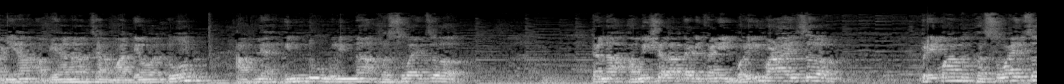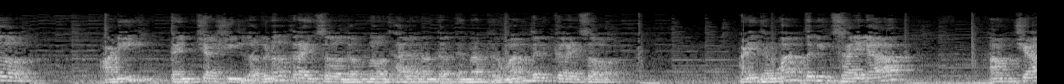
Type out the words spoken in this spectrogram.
आणि या अभियानाच्या माध्यमातून आपल्या हिंदू मुलींना फसवायचं त्यांना अमिषाला त्या ठिकाणी बळी पाळायचं प्रेमात फसवायचं आणि त्यांच्याशी लग्न करायचं लग्न झाल्यानंतर त्यांना धर्मांतरित करायचं. आणि धर्मांतरित झालेल्या आमच्या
